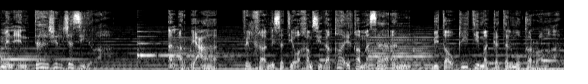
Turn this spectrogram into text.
من إنتاج الجزيرة. الأربعاء في الخامسة وخمس دقائق مساء بتوقيت مكة المكرمة.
